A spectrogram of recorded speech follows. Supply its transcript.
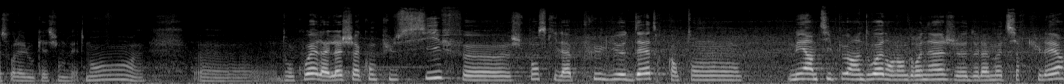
soit la location de vêtements. donc ouais, l'achat compulsif, je pense qu'il a plus lieu d'être quand on met un petit peu un doigt dans l'engrenage de la mode circulaire.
